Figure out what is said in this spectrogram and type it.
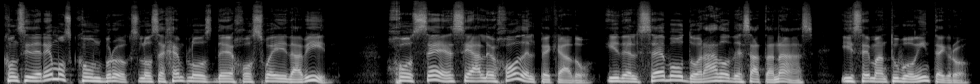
Consideremos con Brooks los ejemplos de Josué y David. José se alejó del pecado y del cebo dorado de Satanás y se mantuvo íntegro.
